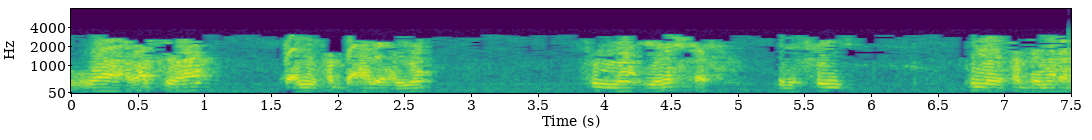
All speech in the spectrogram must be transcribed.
وغسلها بأن يصب عليها الماء ثم ينشف بالاسفنج ثم يصب مرة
